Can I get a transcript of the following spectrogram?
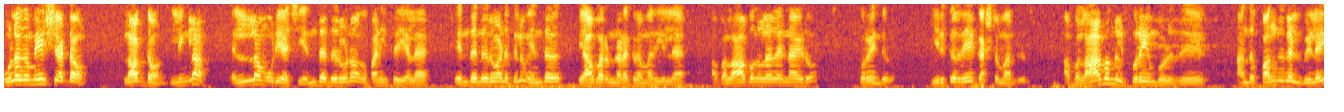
உலகமே ஷட் டவுன் லாக்டவுன் இல்லைங்களா? எல்லாம் மூடியாச்சு. எந்த நிறுவனம் அங்கே பணி செய்யலை எந்த நிறுவனத்திலும் எந்த வியாபாரம் நடக்கிற மாதிரி இல்லை. அப்போ லாபங்கள் என்ன ஆகிடும் குறைந்துடும். இருக்கிறதே கஷ்டமாக இருந்தது. அப்போ லாபங்கள் குறையும் பொழுது அந்த பங்குகள் விலை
